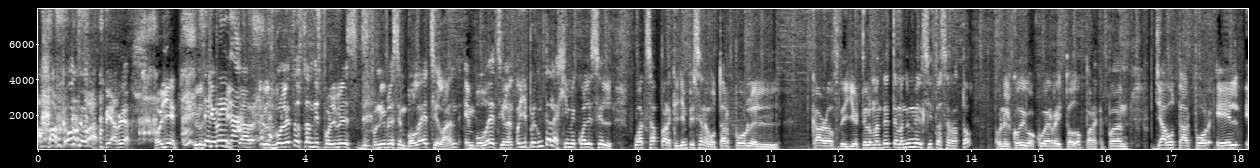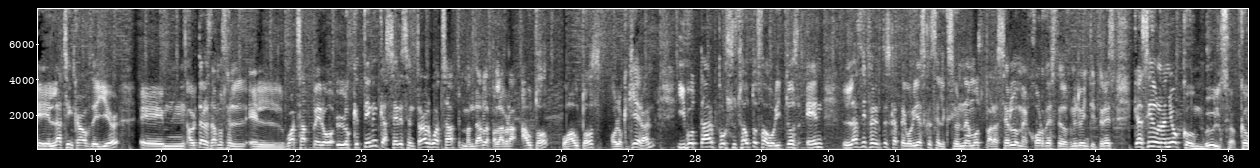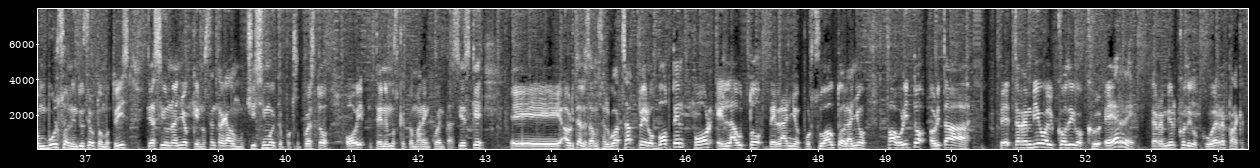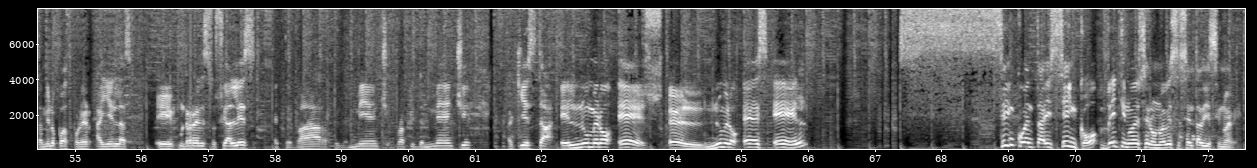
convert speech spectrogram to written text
¿Cómo te vas de arriba? Oye, los Se quiero pega. invitar. Los boletos están disponibles, disponibles en Boletiland. En Boletiland. Oye, pregúntale a Jime cuál es el WhatsApp para que ya empiecen a votar por el Car of the Year. Te lo mandé, te mandé un mailcito hace rato con el código QR y todo para que puedan ya votar por el, eh, Latin Car of the Year. Eh, ahorita les damos el, el WhatsApp, pero lo que tienen que hacer es entrar al WhatsApp, mandar la palabra auto o autos o lo que quieran y votar por sus autos favoritos en las diferentes categorías que seleccionamos para hacer lo mejor de este 2023, que ha sido un año convulso, convulso en la industria automotriz, que ha sido un año que nos ha entregado muchísimo y que por supuesto hoy tenemos que tomar en cuenta. Así es que eh, ahorita les damos el WhatsApp, pero voten por el auto del año, por su auto del año favorito. Ahorita te, te reenvío el código QR, te reenvío el código QR para que también lo puedas poner ahí en las eh, redes sociales. Ahí te va rápidamente. Aquí está. El número es, el número es el 55 2909 6019.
